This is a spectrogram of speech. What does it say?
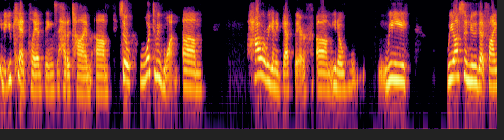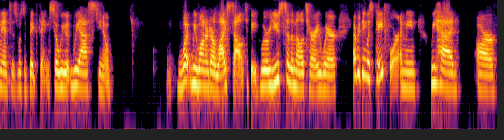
you know you can't plan things ahead of time um, so what do we want um, how are we going to get there um, you know we we also knew that finances was a big thing. So we we asked, you know, what we wanted our lifestyle to be. We were used to the military where everything was paid for. I mean, we had our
